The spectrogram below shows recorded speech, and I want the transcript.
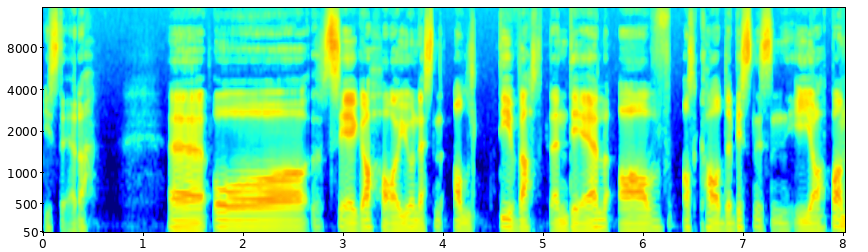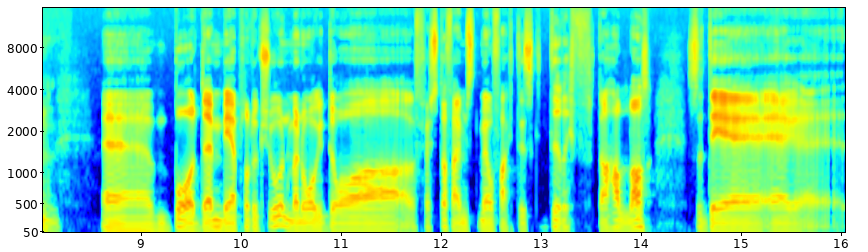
i stedet. Eh, og Sega har jo nesten alltid vært en del av arkadebusinessen i Japan. Eh, både med produksjon, men òg da først og fremst med å faktisk drifte haller. Så det er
